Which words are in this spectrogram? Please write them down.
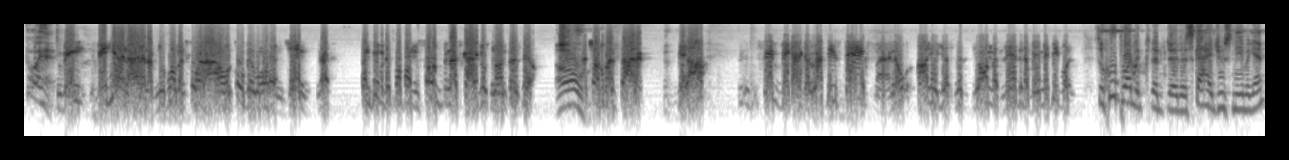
Go ahead. We we here in the island of Newport and scoring our own coconut water and gin. Some people just pop up and sold in that sky juice nonsense there. Oh. I try to start it. We are. See, we gotta get these things, man. No, are you just you're misleading the baby people? So who brought the, the, the, the Sky Juice name again?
